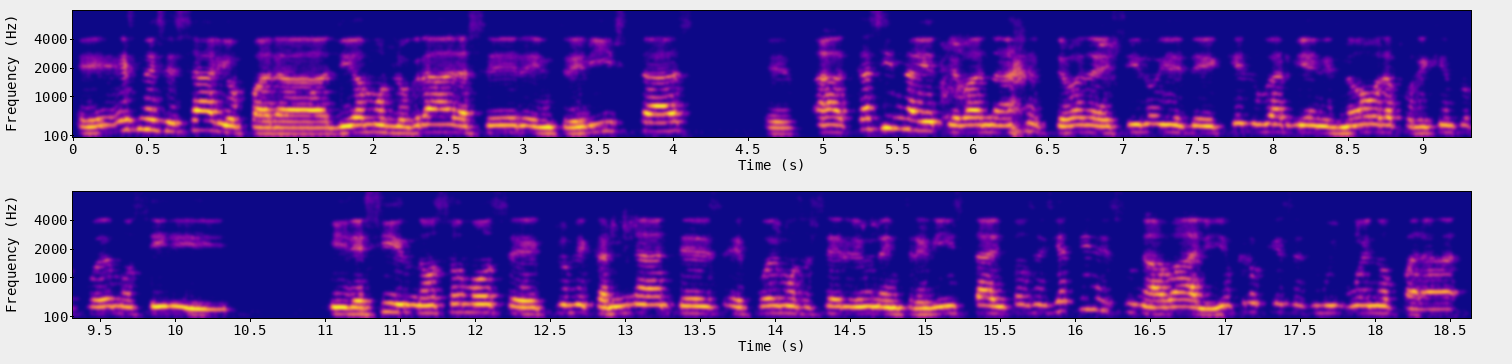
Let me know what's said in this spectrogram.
eh, es necesario para, digamos, lograr hacer entrevistas. Eh, a casi nadie te van, a, te van a decir, oye, ¿de qué lugar vienes? ¿no? Ahora, por ejemplo, podemos ir y y decir, no somos eh, club de caminantes, eh, podemos hacerle una entrevista, entonces ya tienes un aval y yo creo que eso es muy bueno para,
